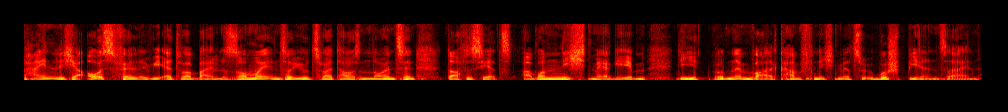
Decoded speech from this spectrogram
peinliche Ausfälle wie etwa beim Sommerinterview 2019 darf es jetzt aber nicht mehr geben. Die würden im Wahlkampf nicht mehr zu überspielen sein.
